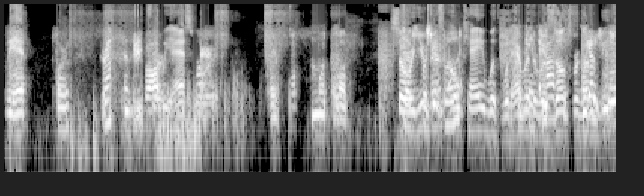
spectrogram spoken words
We have So we asked for it. So are you just okay with whatever the results were going to be?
